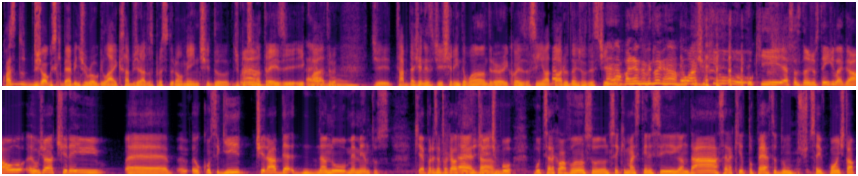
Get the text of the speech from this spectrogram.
Quase do- dos jogos que bebem de roguelike, sabe? Gerados proceduralmente do, de Persona Ah. 3 e, e É, 4. não- De, sabe, da gênese de Shirin the Wanderer e coisas assim. Eu adoro dungeons desse tipo. Ah, parece muito legal. Eu acho que o, o que essas dungeons têm de legal, eu já tirei. É, eu- consegui tirar de- na- no Mementos. Que é, por exemplo, aquela É, coisa tá. de tipo, putz, será que eu avanço? Eu Não sei o que mais tem nesse andar. Será que eu tô perto de um save point e tal?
